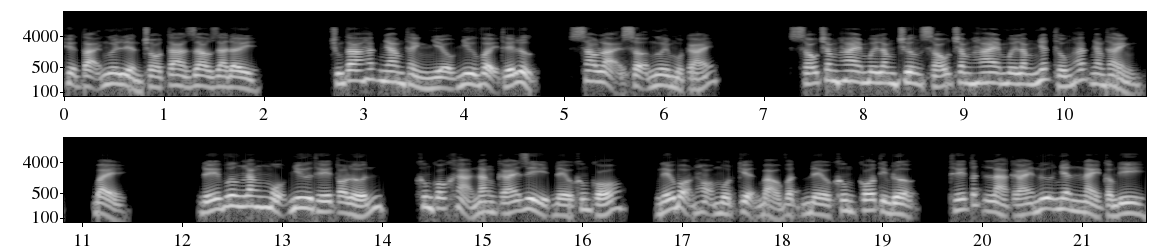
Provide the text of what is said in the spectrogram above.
hiện tại ngươi liền cho ta giao ra đây. Chúng ta hắc nham thành nhiều như vậy thế lực, sao lại sợ ngươi một cái? 625 chương 625 nhất thống hắc nham thành, 7. Đế vương lăng mộ như thế to lớn, không có khả năng cái gì đều không có, nếu bọn họ một kiện bảo vật đều không có tìm được, thế tất là cái nữ nhân này cầm đi.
